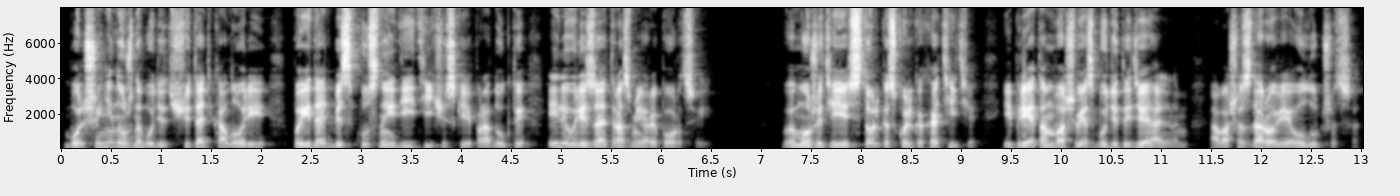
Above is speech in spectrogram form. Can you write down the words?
Больше не нужно будет считать калории, поедать безвкусные диетические продукты или урезать размеры порций. Вы можете есть столько, сколько хотите, и при этом ваш вес будет идеальным, а ваше здоровье улучшится.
